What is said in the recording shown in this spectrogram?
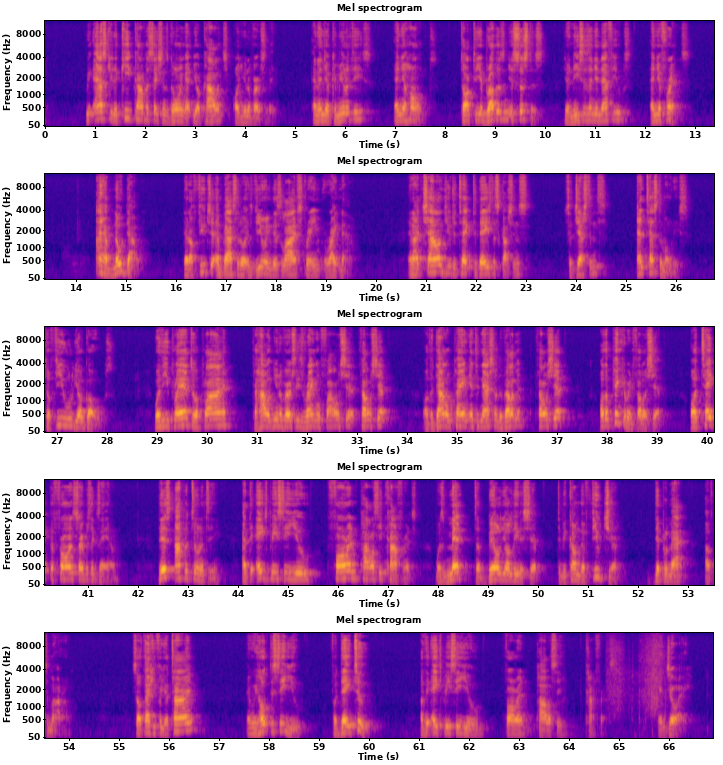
we ask you to keep conversations going at your college or university and in your communities and your homes. Talk to your brothers and your sisters, your nieces and your nephews, and your friends. I have no doubt that our future ambassador is viewing this live stream right now. And I challenge you to take today's discussions, suggestions, and testimonies to fuel your goals. Whether you plan to apply to Howard University's Rangel Fellowship, Fellowship or the Donald Payne International Development Fellowship or the Pickering Fellowship or take the Foreign Service exam, this opportunity at the HBCU Foreign Policy Conference was meant to build your leadership to become the future diplomat of tomorrow. So thank you for your time, and we hope to see you for day two of the HBCU Foreign Policy Conference. Enjoy.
